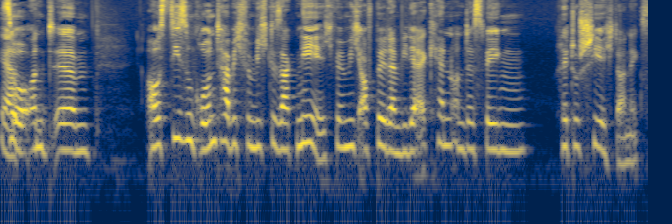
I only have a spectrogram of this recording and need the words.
Ja. So, und ähm, aus diesem Grund habe ich für mich gesagt, nee, ich will mich auf Bildern wiedererkennen und deswegen retuschiere ich da nichts.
